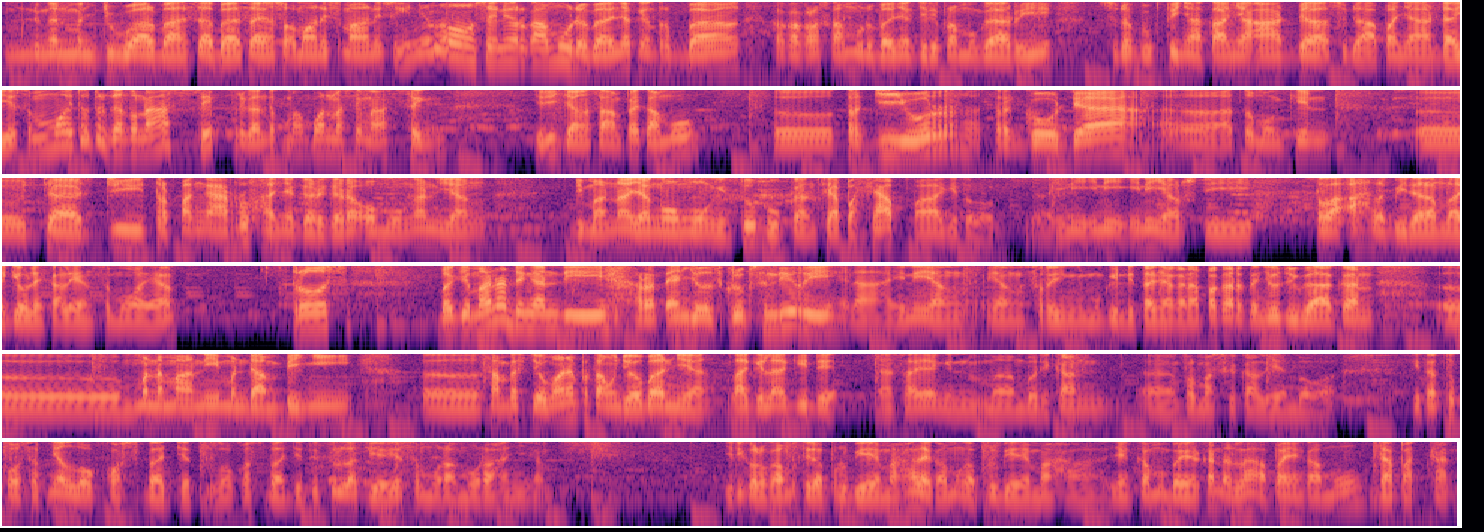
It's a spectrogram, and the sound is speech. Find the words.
dengan menjual bahasa-bahasa yang sok manis-manis ini loh senior kamu udah banyak yang terbang kakak kelas kamu udah banyak jadi pramugari sudah bukti nyatanya ada sudah apanya ada. Ya semua itu tergantung nasib tergantung kemampuan masing-masing. Jadi jangan sampai kamu uh, tergiur tergoda uh, atau mungkin uh, jadi terpengaruh hanya gara-gara omongan yang di mana yang ngomong itu bukan siapa-siapa gitu loh. Nah ini ini ini yang harus di telaah lebih dalam lagi oleh kalian semua ya. Terus bagaimana dengan di Red Angels Group sendiri? Nah, ini yang yang sering mungkin ditanyakan apakah Red Angel juga akan uh, menemani, mendampingi uh, sampai sejauh mana pertanggungjawabannya? Lagi-lagi, Dek, nah, saya ingin memberikan uh, informasi ke kalian bahwa kita tuh konsepnya low cost budget. Low cost budget itulah biaya semurah-murahnya. Jadi kalau kamu tidak perlu biaya mahal ya kamu nggak perlu biaya mahal. Yang kamu bayarkan adalah apa yang kamu dapatkan.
